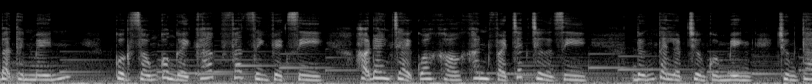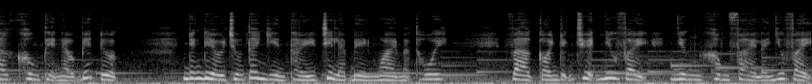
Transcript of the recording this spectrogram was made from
Bạn thân mến, cuộc sống của người khác phát sinh việc gì, họ đang trải qua khó khăn và chắc trở gì, đứng tại lập trường của mình, chúng ta không thể nào biết được. Những điều chúng ta nhìn thấy chỉ là bề ngoài mà thôi. Và có những chuyện như vậy nhưng không phải là như vậy.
